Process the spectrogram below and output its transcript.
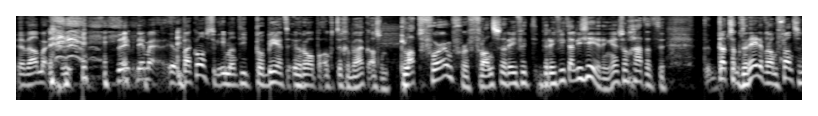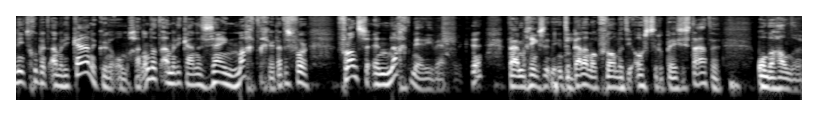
Jawel, maar, nee, nee, maar Macron is natuurlijk iemand die probeert Europa ook te gebruiken als een platform voor Franse revitalisering. Hè? Zo gaat het. Dat is ook de reden waarom Fransen niet goed met Amerikanen kunnen omgaan. Omdat Amerikanen zijn machtiger. Dat is voor Fransen een nachtmerrie werkelijk. Hè? Daarom gingen ze in Interbellum ook vooral met die Oost-Europese staten onderhandelen.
